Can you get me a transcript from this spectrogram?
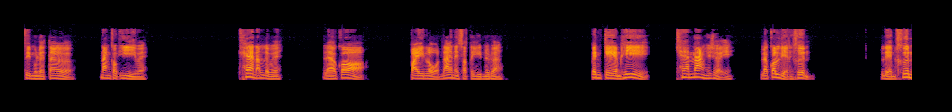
simulator นั่งเก้าอี้เว้ยแค่นั้นเลยเว้ยแล้วก็ไปโหลดได้ใน Steam ได้ด้วย เป็นเกมที่แค่นั่งเฉยๆ แล้วก็เหรียญขึ้น เหรียญขึ้น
